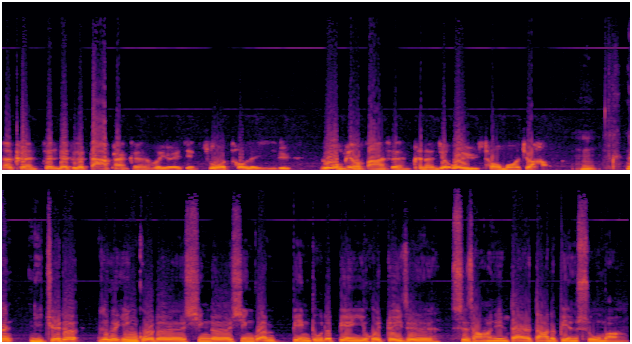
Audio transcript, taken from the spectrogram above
那可能真的这个大盘可能会有一点做头的疑虑。如果没有发生，可能就未雨绸缪就好了。嗯，那你觉得这个英国的新的新冠病毒的变异会对这个市场行情带来大的变数吗？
